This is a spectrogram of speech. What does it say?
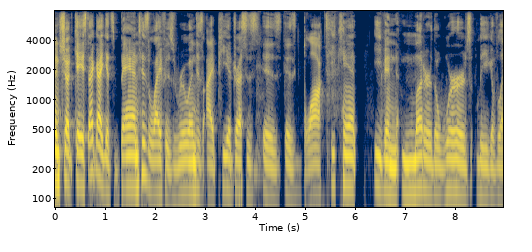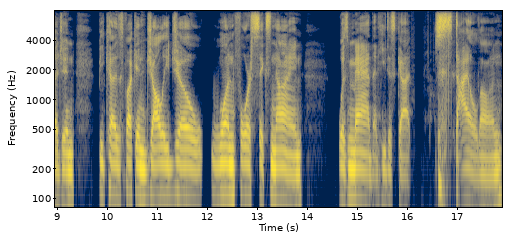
and shut case. That guy gets banned. His life is ruined. His IP address is is, is blocked. He can't even mutter the words League of Legend because fucking Jolly Joe one four six nine was mad that he just got styled on.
